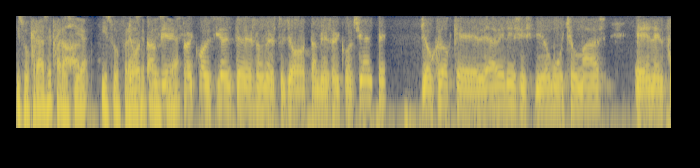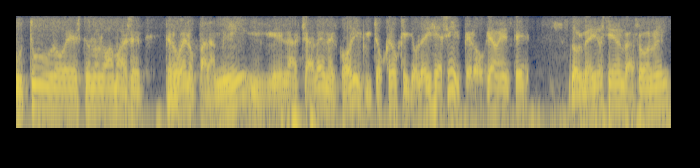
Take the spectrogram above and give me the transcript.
y su frase parecía y su frase Yo también parecía soy consciente de eso, Néstor. Yo también soy consciente. Yo creo que debe haber insistido mucho más en el futuro. Esto no lo vamos a hacer. Pero bueno, para mí y en la charla en el CORI, yo creo que yo le dije así, pero obviamente los medios tienen razón. En...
